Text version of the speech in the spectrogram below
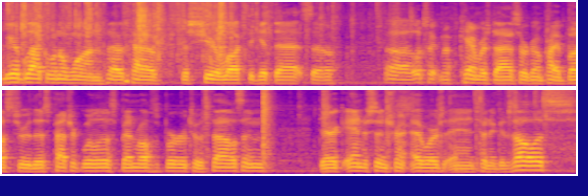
Mirror Black 101. That was kind of just sheer luck to get that. So uh, looks like my camera's dying, so we're going to probably bust through this. Patrick Willis, Ben Roethlisberger to 1,000. Derek Anderson, Trent Edwards, and Tony Gonzalez.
